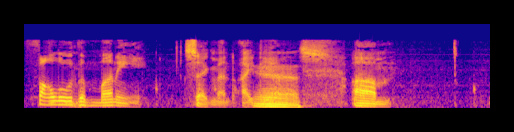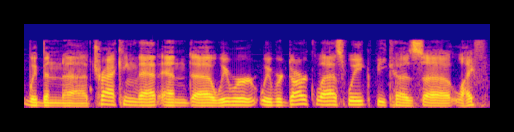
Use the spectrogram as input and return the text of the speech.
Follow the Money segment idea. Yes. Um, we've been uh, tracking that, and uh, we were we were dark last week because uh, life,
